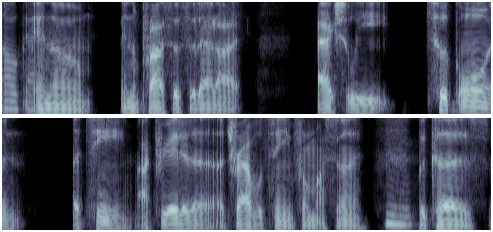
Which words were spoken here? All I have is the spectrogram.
Okay. And um, in the process of that, I actually took on a team. I created a, a travel team for my son Mhm. because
